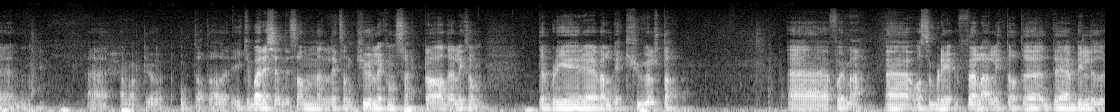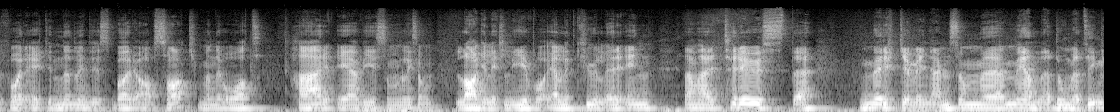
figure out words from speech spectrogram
eh, jeg, ble jo opptatt av. Ikke bare kjendisene, men litt sånn kule konserter. Det liksom Det blir eh, veldig kult, da. Eh, for meg. Uh, og så blir, føler jeg litt at det, det bildet du får, er ikke nødvendigvis bare av sak, men det er òg at her er vi som liksom lager litt liv og er litt kulere enn de her trauste mørkemennene som uh, mener dumme ting.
